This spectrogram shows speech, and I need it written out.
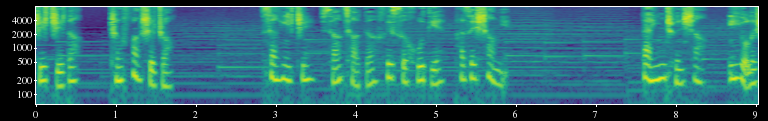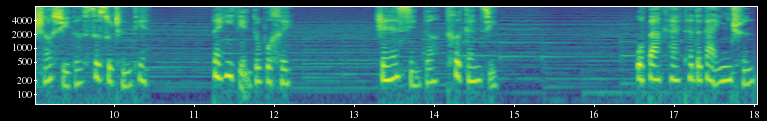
直直的，呈放射状，像一只小巧的黑色蝴蝶趴在上面。大阴唇上已有了少许的色素沉淀，但一点都不黑，仍然显得特干净。我扒开她的大阴唇，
